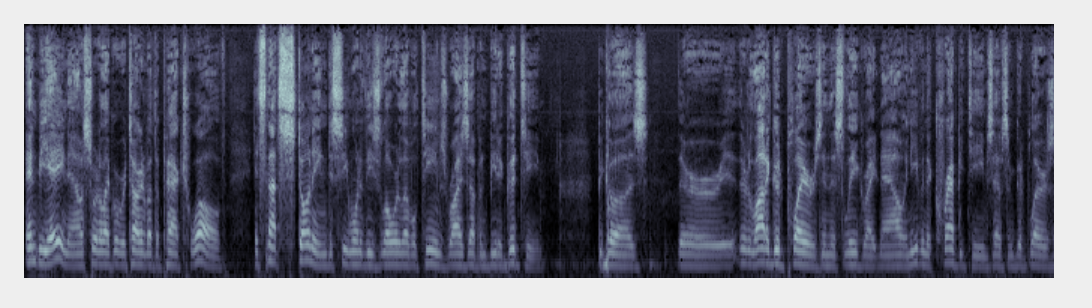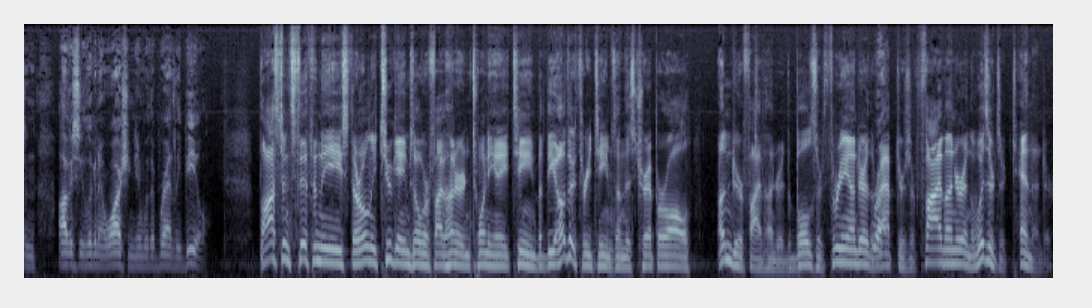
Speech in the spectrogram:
NBA now sort of like what we're talking about the Pac-12. It's not stunning to see one of these lower level teams rise up and beat a good team because there there are a lot of good players in this league right now, and even the crappy teams have some good players. And obviously, looking at Washington with a Bradley Beal. Boston's fifth in the East. They're only two games over 500 in 2018, but the other three teams on this trip are all under 500. The Bulls are three under, the Right. Raptors are five under, and the Wizards are 10 under.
